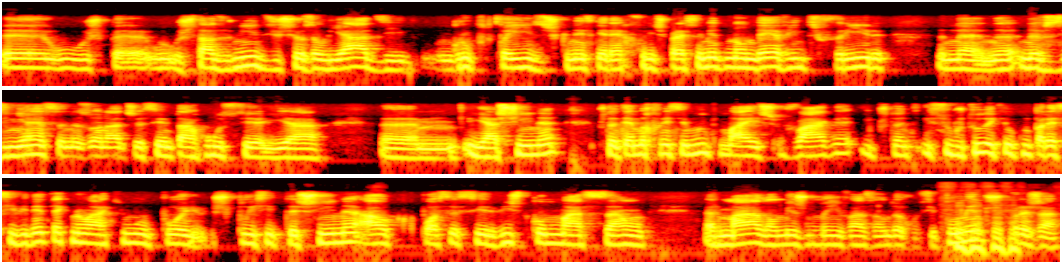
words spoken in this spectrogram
uh, os, uh, os, Estados Unidos e os seus aliados e um grupo de países que nem sequer é referido expressamente não deve interferir na, na, na vizinhança, na zona adjacente à Rússia e à, um, e à China. Portanto, é uma referência muito mais vaga e, portanto, e sobretudo aquilo que me parece evidente é que não há aqui um apoio explícito da China, algo que possa ser visto como uma ação armada ou mesmo uma invasão da Rússia, pelo menos para já.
